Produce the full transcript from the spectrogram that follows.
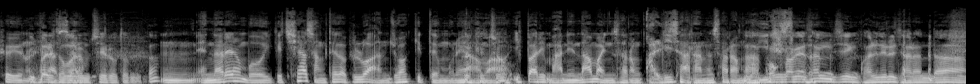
표현을 이빨이 더 해놨어요. 많으면 지혜롭답니까? 음, 옛날에는 뭐 이게 치아 상태가 별로 안 좋았기 때문에 아마 그렇겠죠. 이빨이 많이 남아 있는 사람 관리 잘하는 사람 뭐 아, 이랬을 건강의 상징 관리를 잘한다.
